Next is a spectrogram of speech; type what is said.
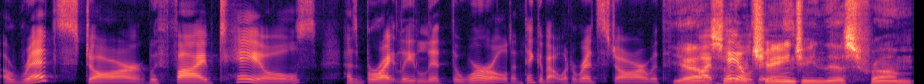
A red star with five tails has brightly lit the world. And think about what a red star with yeah, five so tails they're changing this from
